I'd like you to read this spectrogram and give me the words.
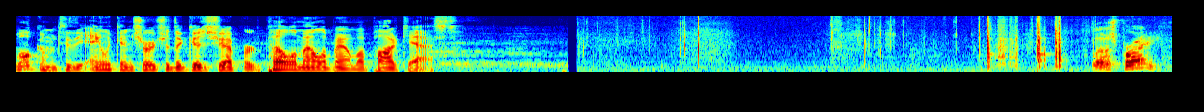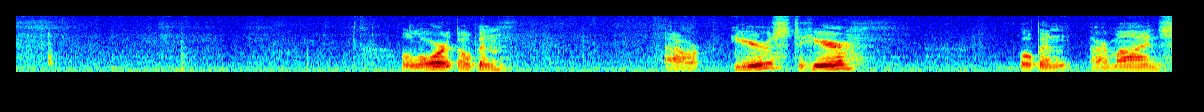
Welcome to the Anglican Church of the Good Shepherd, Pelham, Alabama podcast. Let us pray. O Lord, open our ears to hear, open our minds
